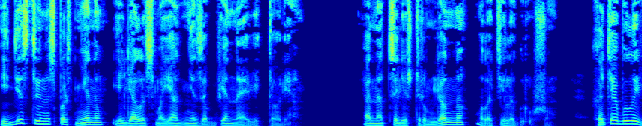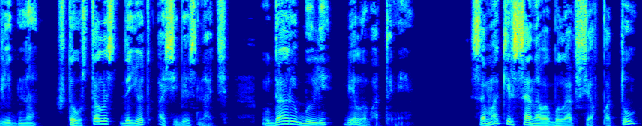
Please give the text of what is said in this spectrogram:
Единственным спортсменом являлась моя незабвенная Виктория. Она целеустремленно молотила грушу. Хотя было видно, что усталость дает о себе знать. Удары были веловатыми. Сама Кирсанова была вся в поту,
